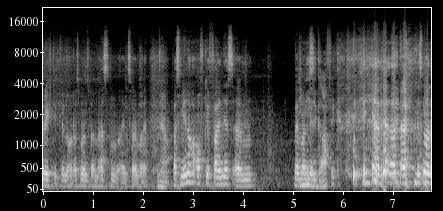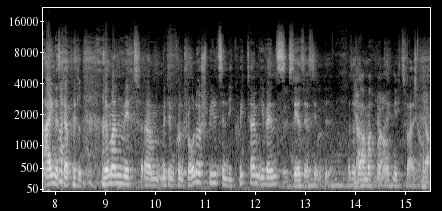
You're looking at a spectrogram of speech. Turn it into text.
richtig, genau, dass man es beim ersten ein, zwei Mal. Ja. Was mir noch aufgefallen ist, ähm, wenn man Diese mit, Grafik. ja, das ist nur ein eigenes Kapitel. Wenn man mit, ähm, mit dem Controller spielt, sind die Quicktime-Events sehr, sehr simpel. Also Ja, da macht man ja. eigentlich nichts falsch. Ja.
